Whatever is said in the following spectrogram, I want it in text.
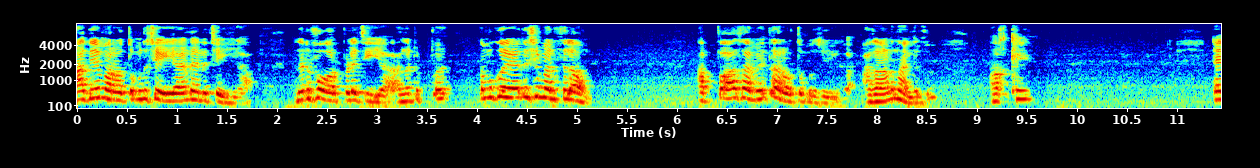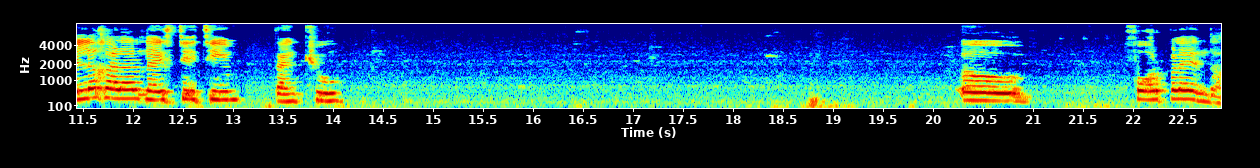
ആദ്യം അറുപത്തൊമ്പത് ചെയ്യാണ്ട് തന്നെ ചെയ്യുക എന്നിട്ട് ഫോർപ്ലേ ചെയ്യുക എന്നിട്ട് ഇപ്പം നമുക്ക് ഏകദേശം മനസ്സിലാവും. അപ്പോൾ ആ സമയത്ത് അറുപത്തൊമ്പത് ചെയ്യുക അതാണ് നല്ലത്. ഓക്കെ യെല്ലോ കളർ നൈസ് ചേച്ചിയും. താങ്ക് യു ഫോർ പ്ലേ എന്താ?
